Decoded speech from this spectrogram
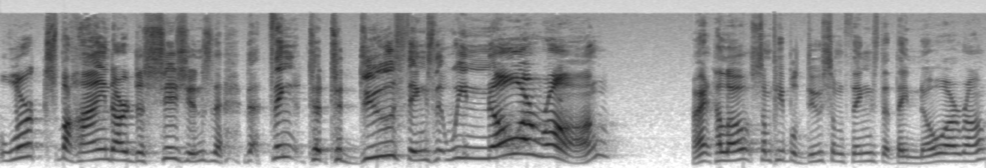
lurks behind our decisions the, the thing, to, to do things that we know are wrong? Right? Hello? Some people do some things that they know are wrong.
